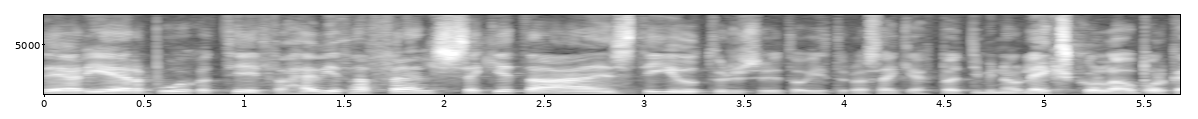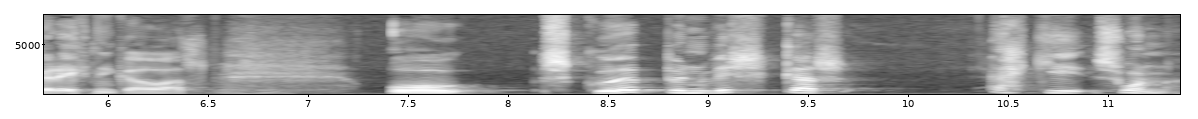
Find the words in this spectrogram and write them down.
þegar ég er að búa eitthvað til þá hef ég það frels að geta aðeins stíð út úr þessu og ég þurfa að segja upp bötti mín á leikskóla og borga reikninga og allt. Mm -hmm. og sköpun virkar ekki svona.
